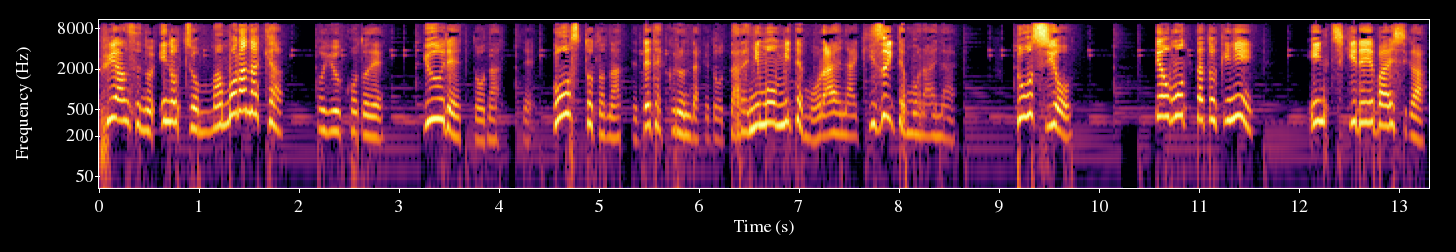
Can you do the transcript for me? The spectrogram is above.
フィアンセの命を守らなきゃということで、幽霊となって、ゴーストとなって出てくるんだけど、誰にも見てもらえない、気づいてもらえない。どうしようって思った時に、インチキ霊媒師が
